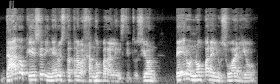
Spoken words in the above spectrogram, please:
Dado que ese dinero está trabajando para la institución, pero no para el usuario,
